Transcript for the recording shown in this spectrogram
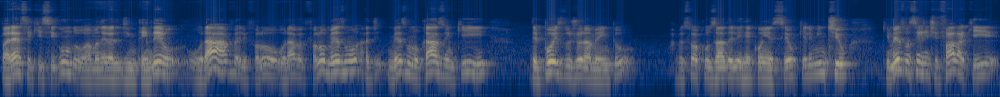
parece que, segundo a maneira de entender, o Rav, ele falou, o Rav falou mesmo, mesmo no caso em que, depois do juramento, a pessoa acusada ele reconheceu que ele mentiu, que mesmo assim a gente fala que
